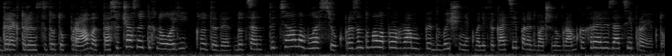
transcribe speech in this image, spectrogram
Директор Інституту права та сучасної технології КНУТД, доцент Тетяна Власюк презентувала програму підвищення кваліфікації, передбачену в рамках реалізації проєкту.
